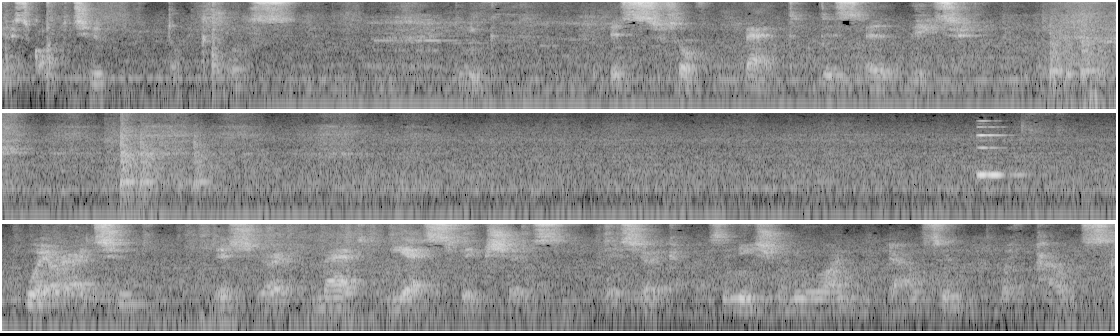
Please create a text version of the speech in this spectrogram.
Let's go up to Dockers. I think it's so bad this elevator. Where are to this year mad yes fictions. This year initially one thousand pounds.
